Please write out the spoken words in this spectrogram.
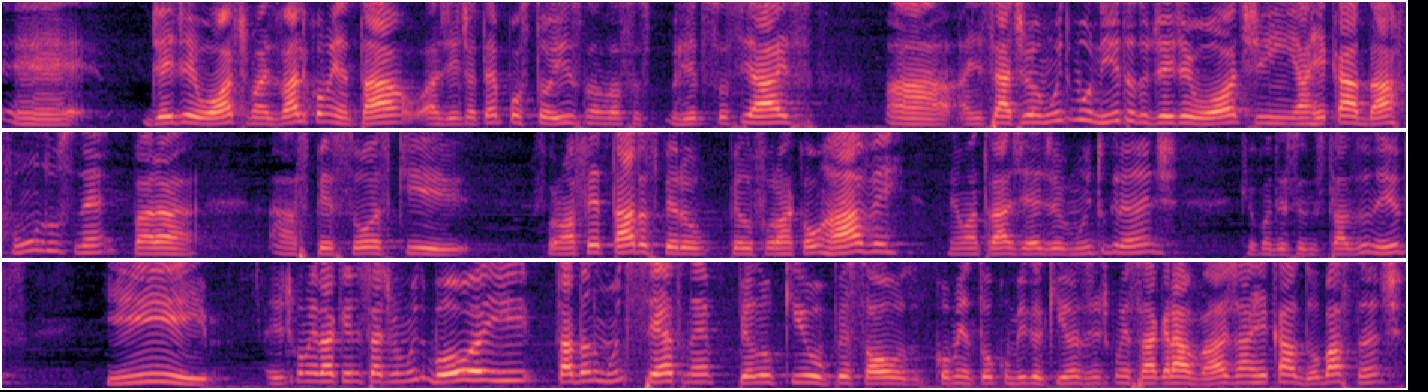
É, JJ Watt, mas vale comentar, a gente até postou isso nas nossas redes sociais. A, a iniciativa é muito bonita do JJ Watt em arrecadar fundos né, para as pessoas que foram afetadas pelo, pelo furacão Harvey, né, uma tragédia muito grande que aconteceu nos Estados Unidos. E a gente comentar que a iniciativa é muito boa e está dando muito certo, né? Pelo que o pessoal comentou comigo aqui antes de a gente começar a gravar, já arrecadou bastante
